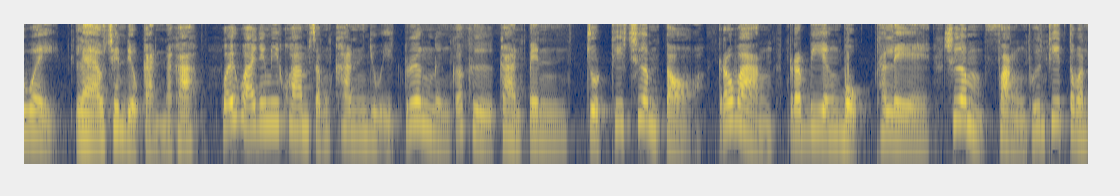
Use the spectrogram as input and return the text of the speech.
ด้วยแล้วเช่นเดียวกันนะคะ หวยหวายยังมีความสำคัญอยู่อีกเรื่องหนึ่งก็คือการเป็นจุดที่เชื่อมต่อ ระหว่างระเบียงบกทะเล เชื่อมฝั่งพื้นที่ตะวัน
